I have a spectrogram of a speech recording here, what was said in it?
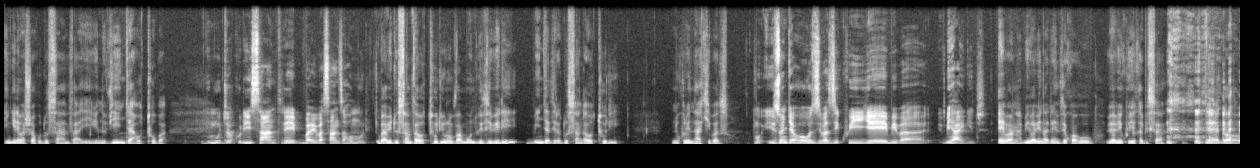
ingene bashobora kudusanza ibintu vy'injyaho tuba. Ntimuja kuri santere babibasanze aho muri. Babidusanza aho turi urumva mu ndwi zibiri injya ziradusanga aho turi ni ukuri nta kibazo. Izo njyaho ziba zikwiye biba bihagije. Ebana biba binarenze ko ahubwo. Biba bikwiye kabisa. Yego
